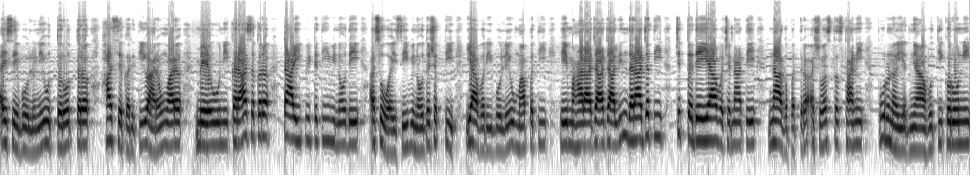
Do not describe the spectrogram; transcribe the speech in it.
ऐसे बोलून उत्तरोत्तर हास्य करती वारंवार. मिळवून करास कर टाळी पिटती विनोदे असो ऐसी विनोद शक्ती. यावरी बोले उमापती हे महाराजा जालिंदराजती चित्त या वचनाते. नागपत्र अश्वस्थ स्थानी पूर्ण यज्ञाहुती करोनी.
